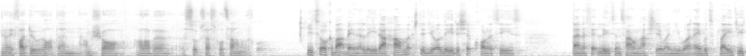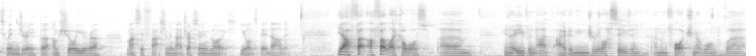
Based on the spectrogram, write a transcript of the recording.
you know, if I do that, then I'm sure I'll have a, a successful time at the club. You talk about being a leader. How much did your leadership qualities benefit Luton Town last year when you weren't able to play due to injury? But I'm sure you're a massive factor in that dressing room like you want to be at Derby. Yeah, I, fe I felt like I was. Um, you know, even I, I had an injury last season, an unfortunate one where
